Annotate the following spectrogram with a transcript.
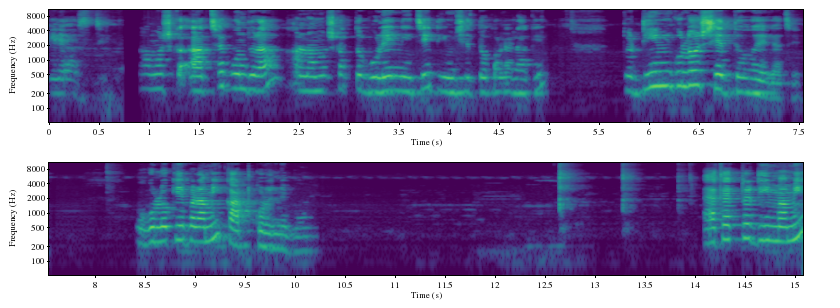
ফিরে আসছি। নমস্কার আচ্ছা বন্ধুরা, আর নমস্কার তো বলেই নিয়েছি, ডিম সেদ্ধ করার আগে। তো ডিমগুলো সেদ্ধ হয়ে গেছে। ওগুলোকে এবার আমি কাট করে নেব। এক একটা ডিম আমি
